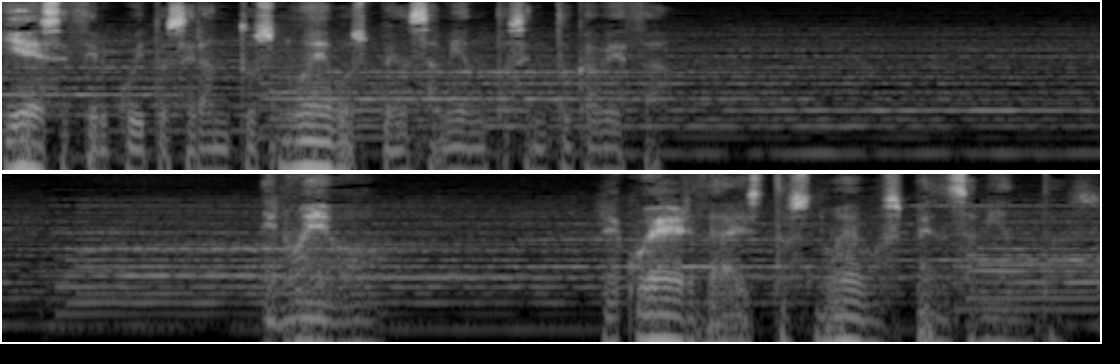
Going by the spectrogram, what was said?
Y ese circuito serán tus nuevos pensamientos en tu cabeza. Recuerda estos nuevos pensamientos.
